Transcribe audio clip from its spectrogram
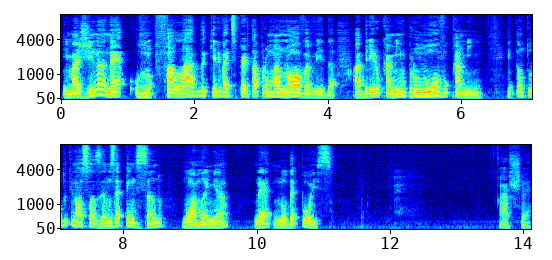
Imagina, né, o falado que ele vai despertar para uma nova vida, abrir o caminho para um novo caminho. Então tudo que nós fazemos é pensando no amanhã, né, no depois. Axé.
